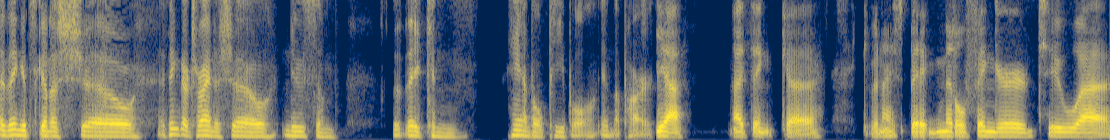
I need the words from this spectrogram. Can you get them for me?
I think it's going to show. I think they're trying to show Newsom that they can handle people in the park. Yeah, I think uh, give a nice big middle finger to uh,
